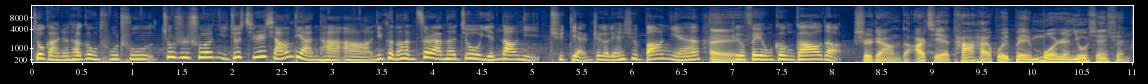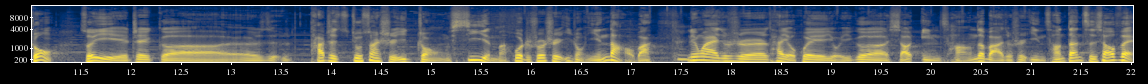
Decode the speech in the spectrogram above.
就感觉它更突出，就是说你就其实想点它啊，你可能很自然的就引导你去点这个连续包年，哎，这个费用更高的，是这样的，而且它还会被默认优先选中，所以这个它这就算是一种吸引嘛，或者说是一种引导吧。另外就是它也会有一个小隐藏的吧，就是隐藏单次消费。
